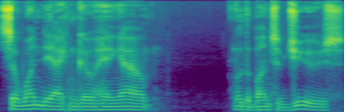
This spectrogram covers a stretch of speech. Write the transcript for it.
So one day I can go hang out with a bunch of Jews,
